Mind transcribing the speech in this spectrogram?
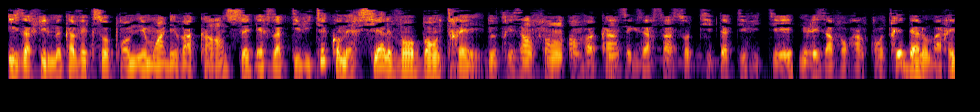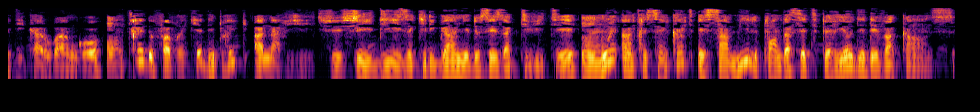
Ils affirment qu'avec ce premier mois de vacances, leurs activités commerciales vont bon trait. D'autres enfants en vacances exerçant ce type d'activité, nous les avons rencontrés dans le marais d'Ikaruango, en train de fabriquer des briques en argile. Ceux-ci disent qu'ils gagnent de ces activités au moins entre 50 et 100 000 pendant cette période de vacances.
